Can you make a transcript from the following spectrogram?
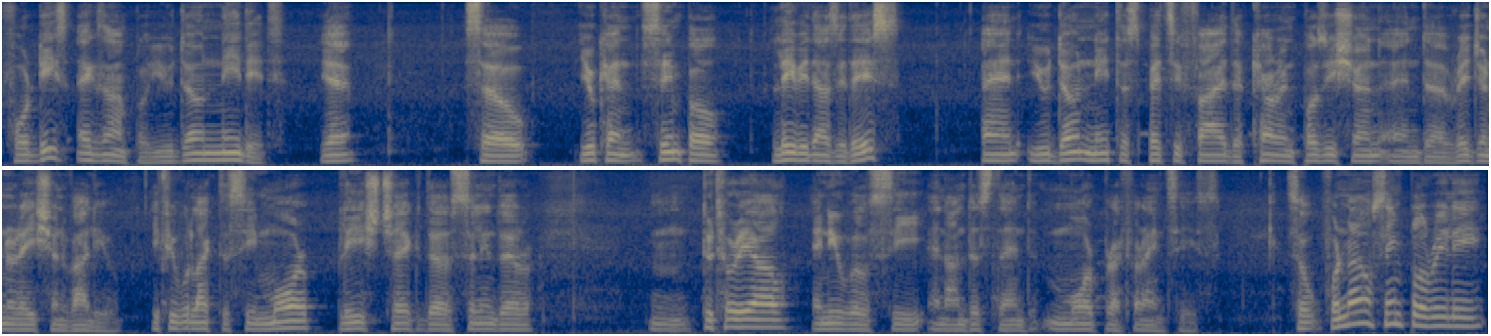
For this example, you don't need it, yeah? So you can simple leave it as it is and you don't need to specify the current position and the regeneration value. If you would like to see more, please check the cylinder um, tutorial and you will see and understand more preferences. So for now, simple really,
